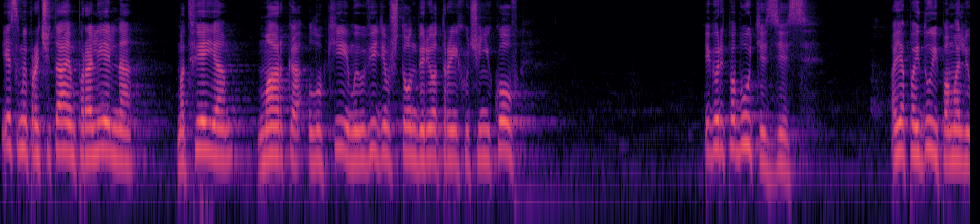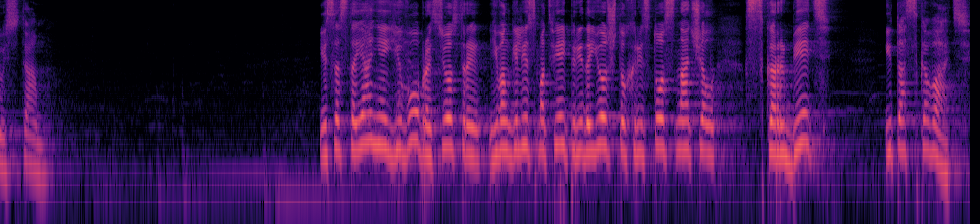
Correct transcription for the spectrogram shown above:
Если мы прочитаем параллельно Матфея, Марка, Луки, мы увидим, что он берет троих учеников и говорит, побудьте здесь, а я пойду и помолюсь там. И состояние его, братья сестры, евангелист Матфей передает, что Христос начал скорбеть и тосковать.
